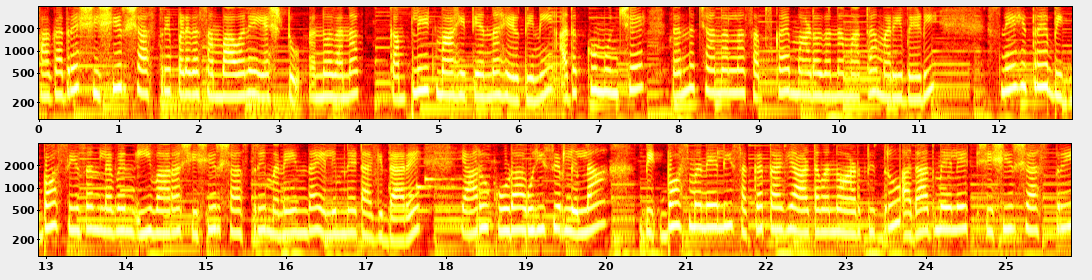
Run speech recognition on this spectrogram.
ಹಾಗಾದರೆ ಶಿಶಿರ್ ಶಾಸ್ತ್ರಿ ಪಡೆದ ಸಂಭಾವನೆ ಎಷ್ಟು ಅನ್ನೋದನ್ನು ಕಂಪ್ಲೀಟ್ ಮಾಹಿತಿಯನ್ನು ಹೇಳ್ತೀನಿ. ಅದಕ್ಕೂ ಮುಂಚೆ ನನ್ನ ಚಾನಲ್ನ ಸಬ್ಸ್ಕ್ರೈಬ್ ಮಾಡೋದನ್ನು ಮಾತ್ರ ಮರಿಬೇಡಿ. ಸ್ನೇಹಿತರೆ ಬಿಗ್ ಬಾಸ್ ಸೀಸನ್ ಲೆವೆನ್ ಈ ವಾರ ಶಿಶಿರ್ ಶಾಸ್ತ್ರಿ ಮನೆಯಿಂದ ಎಲಿಮಿನೇಟ್ ಆಗಿದ್ದಾರೆ. ಯಾರೂ ಕೂಡ ಊಹಿಸಿರಲಿಲ್ಲ. ಬಿಗ್ ಬಾಸ್ ಮನೆಯಲ್ಲಿ ಸಖತ್ತಾಗಿ ಆಟವನ್ನು ಆಡ್ತಿದ್ರು. ಅದಾದ್ಮೇಲೆ ಶಿಶಿರ್ ಶಾಸ್ತ್ರಿ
